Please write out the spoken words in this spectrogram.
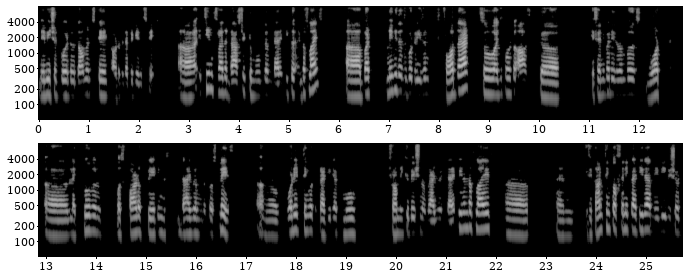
maybe it should go into the dormant stage or to the deprecated stage. Uh, it seems rather drastic to move them directly to end of life, uh, but maybe there's a good reason for that. So I just want to ask uh, if anybody remembers what uh, like Clover was part of creating this diagram in the first place. Uh, what did you think was the criteria to move from incubation of graduate directly to end of life? Uh, and if you can't think of any criteria, maybe we should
